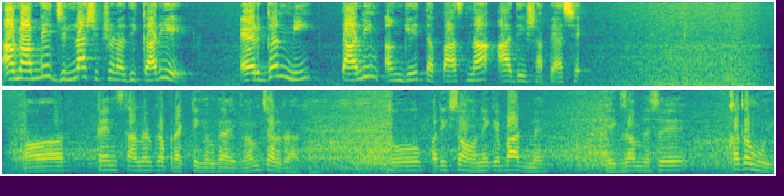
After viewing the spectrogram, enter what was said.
આ મામલે જિલ્લા શિક્ષણ અધિકારીએ એરગનની તાલીમ અંગે તપાસના આદેશ આપ્યા છે और टेंथ स्टैंडर्ड का प्रैक्टिकल का एग्ज़ाम चल रहा था तो परीक्षा होने के बाद में एग्ज़ाम जैसे ख़त्म हुई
